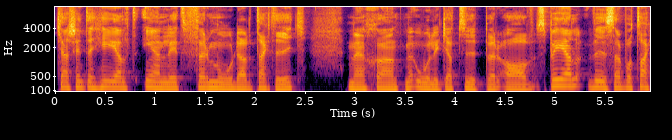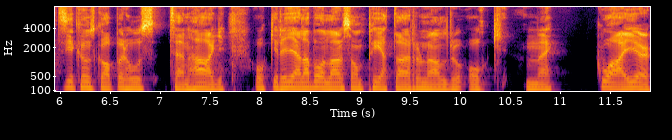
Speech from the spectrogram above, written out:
Kanske inte helt enligt förmodad taktik, men skönt med olika typer av spel. Visar på taktiska kunskaper hos Ten Hag och rejäla bollar som petar Ronaldo och Maguire.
